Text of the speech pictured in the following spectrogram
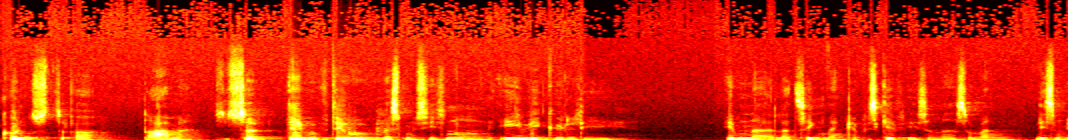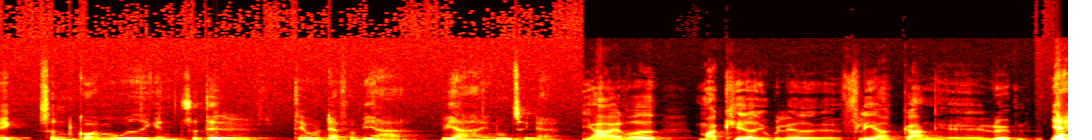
kunst og drama. Så det er jo, det er jo hvad skal man sige, sådan nogle eviggyldige emner eller ting, man kan beskæftige sig med, så man ligesom ikke sådan går imod igen. Så det, det er jo derfor, vi, har, vi er her endnu, tænker jeg. I har allerede markeret jubilæet øh, flere gange øh, løbende. Ja,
